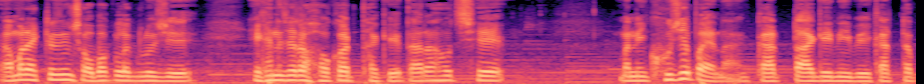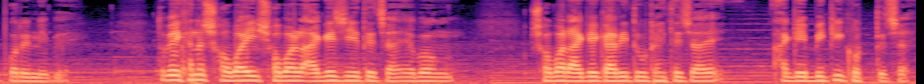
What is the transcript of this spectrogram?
আমার একটা জিনিস অবাক লাগল যে, এখানে যারা হকার থাকে, তারা হচ্ছে মানে খুঁজে পায় না কারটা আগে নিবে কারটা পরে নিবে। তবে এখানে সবাই সবার আগে যেতে চায় এবং সবার আগে গাড়িতে উঠাইতে চায়, আগে বিক্রি করতে চায়।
